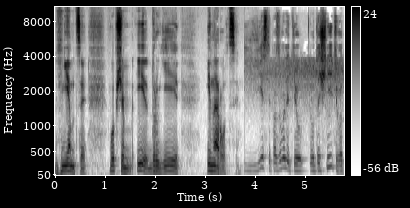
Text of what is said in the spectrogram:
немцы, в общем, и другие инородцы. Если позволите уточнить, вот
